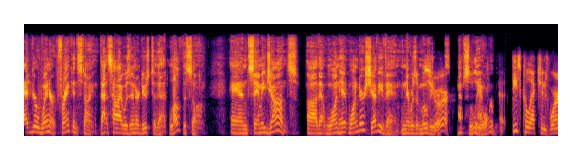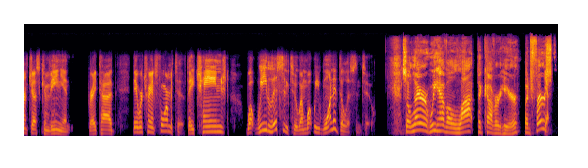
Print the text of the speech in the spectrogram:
Edgar Winter, Frankenstein. That's how I was introduced to that. Love the song. And Sammy Johns, uh, that one hit wonder, Chevy Van. And there was a movie. Sure. It's Absolutely horrible. Uh, these collections weren't just convenient, right, Todd? They were transformative. They changed what we listened to and what we wanted to listen to. So, Lair, we have a lot to cover here. But first,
